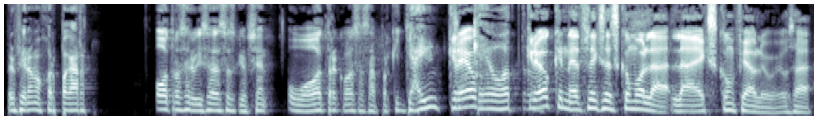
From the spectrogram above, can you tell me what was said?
prefiero mejor pagar otro servicio de suscripción u otra cosa. O sea, porque ya hay un... Creo, ¿Qué otro? creo que Netflix es como la, la ex confiable, güey. O sea,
